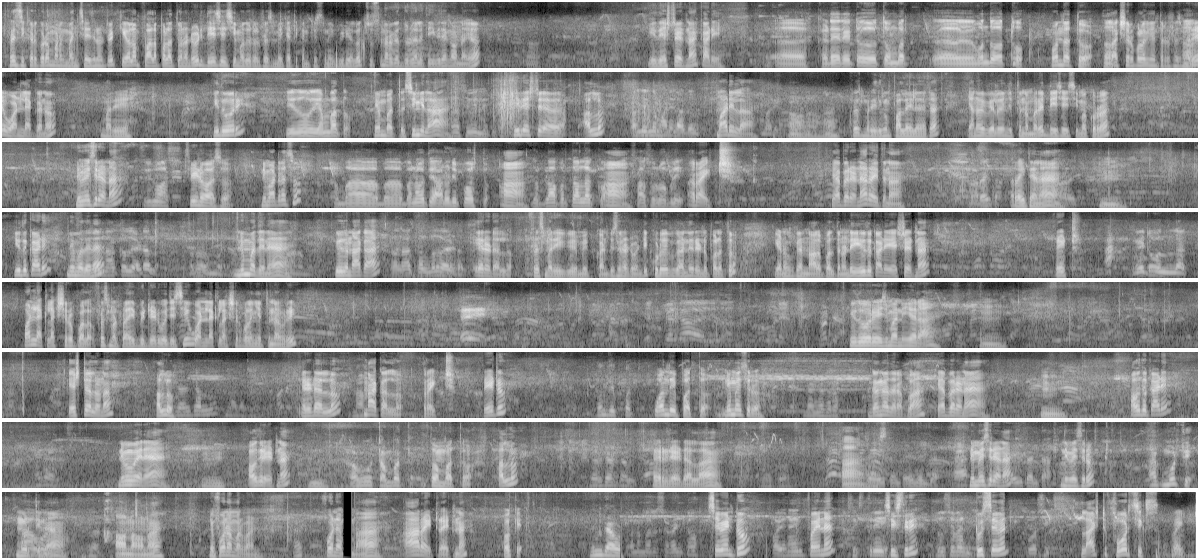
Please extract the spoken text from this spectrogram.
ఫ్రెండ్స్ ఇక్కడ కూడా మనకు మంచి సైజులు ఉంటాయి కేవలం పాల పాలతో ఉన్నటువంటి దేశీయ మధురాలు ಫ್ರೆಸ್ మీకు అయితే కనిపిస్తున్నాయి వీడియోలో చూస్తున్నారు కదా దుడలు ಇದು ಎಷ್ಟು ರೇಟ್ನಾ ಕಾಡಿ ಕಡೆ ರೇಟು ತೊಂಬತ್ತು ಒಂದು ಹತ್ತು ಒಂದು ಹತ್ತು ಲಕ್ಷ ರೂಪಾಯಿ ಫ್ರೆಂಡ್ಸ್ ಒನ್ ಮರಿ ಇದು ರೀ ಇದು ಎಂಬತ್ತು ಎಂಬತ್ತು ಸಿಂಗಿಲಾ ಸಿವಿಲ್ ಇದು ಇದೆಷ್ಟು ಅಲ್ಲು ಮಾಡಿಲ್ಲ ಮರಿ ಇದಕ್ಕೂ ಪಲ್ಲ ಇಲ್ಲ ಏನೋ ఇదిగో ನಮ್ಮ ರೀ ఎనభై వేలుగా ನಿಮ್ಮ మరి ಅಣ್ಣ మకుర్ర ನಿಮ್ಮ ಶ್ರೀನಿವಾಸ್ ಶ್ರೀನಿವಾಸು ನಿಮ್ಮ ಅಡ್ರೆಸ್ಸು ಬನವತಿ ಬ- ಆರೋಡಿ ಪೋಸ್ಟ್ ಹಾಂ ದೊಡ್ಡಾಪುರ ತಾಲೂಕು ಹಾಂ ಹೋಬಳಿ ರೈಟ್ ವ್ಯಾಪಾರನಾ ರೈತನಾ ರೈತ ರೈತೇನಾ ಹ್ಞೂ ಇದು ಕಾಡಿ ನಿಮ್ಮದೇನಾ నిమ్మదేనా ఇది నాకా ಎರಡಲ್ಲು ఫ్రెస్ మరి మీకు కనిపిస్తున్నటువంటి కుడివైపు కానీ రెండు పళ్ళతో ఎడవ కానీ నాలుగు పళ్ళతో అండి ఇది కాడ ఎస్టేట్నా rate rate one lakh one lakh లక్ష రూపాయలు ఫ్రెస్ మరి ప్రైవ్ బిట్ రేట్ వచ్చేసి వన్ ల్యాక్ లక్ష రూపాయలు అని చెప్తున్నారు మరి ఇది ఓ రేజ్ మన ఇయరా ఎస్టేలోనా ಅಲ್ಲು ಎರಡು ಅಲ್ಲು ನಾಲ್ಕು ಅಲ್ಲು ರೈಟ್ ರೇಟು ಒಂದು ಇಪ್ಪತ್ತು ಒಂದು ಇಪ್ಪತ್ತು ನಿಮ್ಮ ಹೆಸರು ಗಂಗಾಧರ ಗಂಗಾಧರಪ್ಪ ವ್ಯಾಪಾರಣ ಹ್ಞೂ ಹೌದು ಕಾಡಿ ನಿಮ್ಮವೇನೆ ಹ್ಞೂ ಹೌದು ರೇಟ್ನ ಹ್ಞೂ ಅವು ತೊಂಬತ್ತು ತೊಂಬತ್ತು ಅಲ್ಲು ಎರಡೆರಡು ಅಲ್ಲ ಹಾಂ ನಿಮ್ಮ ಹೆಸರು ಅಣ್ಣ ನಿಮ್ಮ ಹೆಸರು ಮೂರ್ತಿ ಮೂರ್ತಿನಾ ಅವನವನಾ ನೀವು ಫೋನ್ ನಂಬರ್ ಮಾಡಿ ಬೋನ್ ನಂಬರ್ನಾ ರೈಟ್ ರೈಟ್ನಾ ಓಕೆ ನಿಮ್ದು ಯಾವ number seven two seven two five nine five nine six three six three two seven two seven four six last four six right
